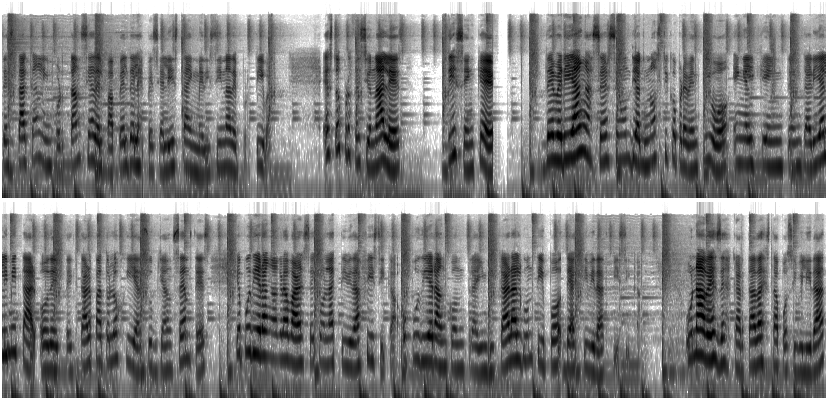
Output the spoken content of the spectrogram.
destacan la importancia del papel del especialista en medicina deportiva. Estos profesionales dicen que deberían hacerse un diagnóstico preventivo en el que intentaría limitar o detectar patologías subyacentes que pudieran agravarse con la actividad física o pudieran contraindicar algún tipo de actividad física. Una vez descartada esta posibilidad,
